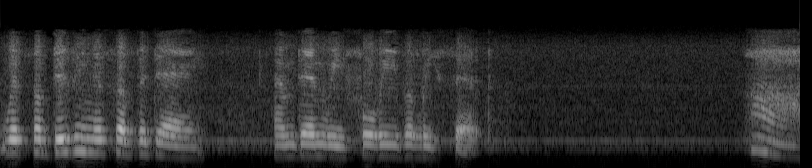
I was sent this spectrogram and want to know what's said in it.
with the busyness of the day, and then we fully release it. Ah.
